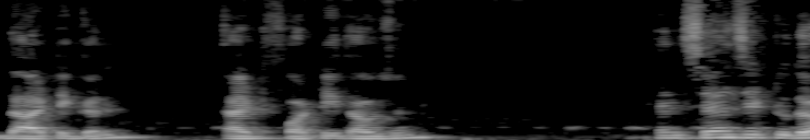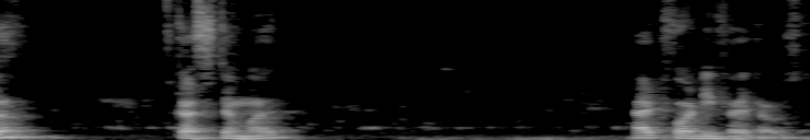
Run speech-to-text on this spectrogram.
the article at 40000 and sells it to the customer at 45000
